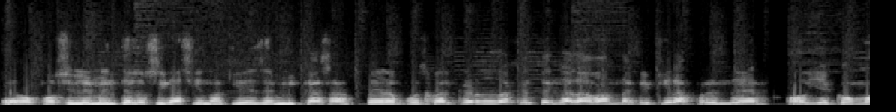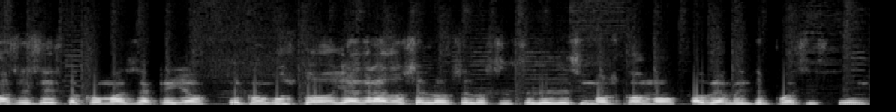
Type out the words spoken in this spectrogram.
eh, o posiblemente lo siga haciendo aquí desde mi casa, pero pues cualquier duda que tenga la banda que quiera aprender, oye, ¿cómo haces esto? ¿Cómo haces aquello? Eh, con gusto y agrado se los, se los se les decimos cómo, obviamente pues este,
